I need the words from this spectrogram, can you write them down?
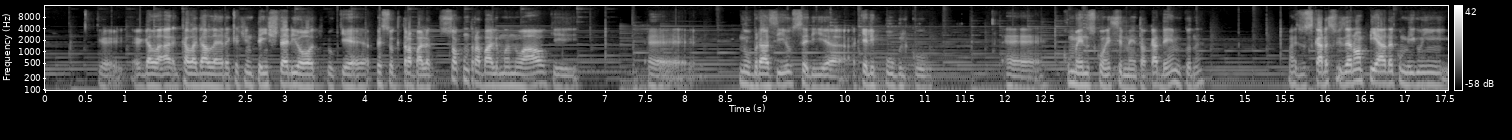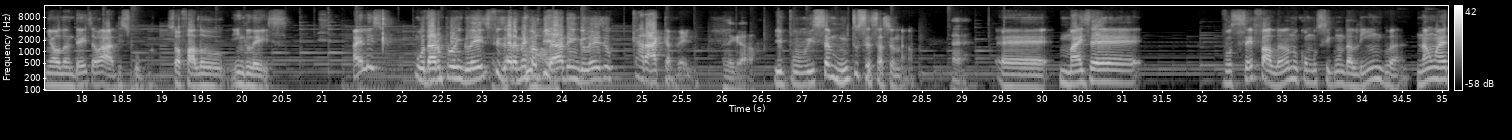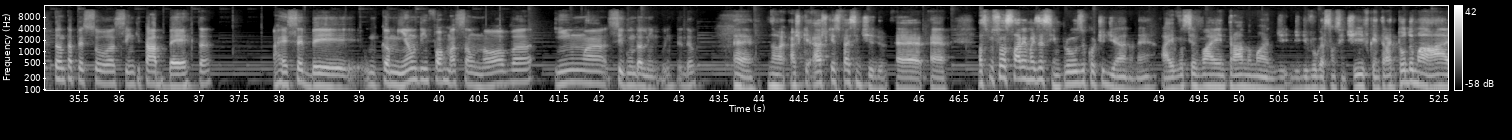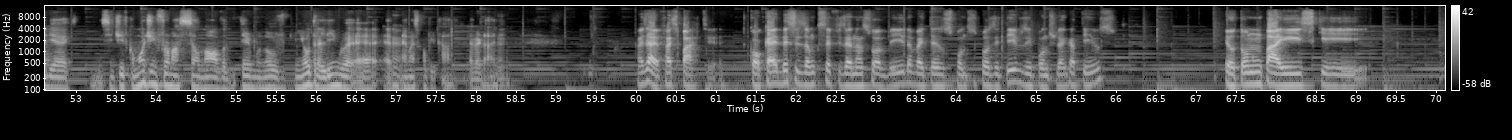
é, é aquela galera que a gente tem estereótipo, que é a pessoa que trabalha só com trabalho manual, que é, no Brasil seria aquele público é, com menos conhecimento acadêmico, né? Mas os caras fizeram uma piada comigo em, em holandês. Eu, ah, desculpa, só falou inglês. Aí eles mudaram pro inglês, fizeram a mesma piada em inglês. Eu, caraca, velho. Legal. Tipo, isso é muito sensacional. É. é. Mas é. Você falando como segunda língua, não é tanta pessoa assim que tá aberta a receber um caminhão de informação nova em uma segunda língua, entendeu? É, não, acho que, acho que isso faz sentido. É, é. As pessoas sabem, mas assim, para o uso cotidiano, né? Aí você vai entrar numa de, de, divulgação científica, entrar em toda uma área científica, um monte de informação nova, termo novo, em outra língua, é, é, é. é mais complicado, é verdade. Mas é, faz parte. Qualquer decisão que você fizer na sua vida vai ter os pontos positivos e pontos negativos. Eu tô num país que,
